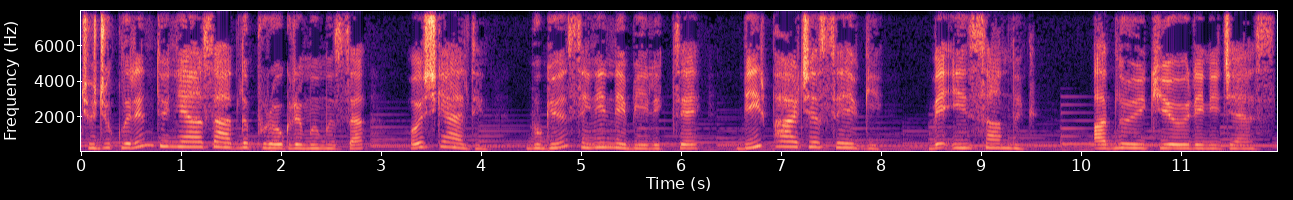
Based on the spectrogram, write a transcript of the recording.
Çocukların Dünyası adlı programımıza hoş geldin. Bugün seninle birlikte bir parça sevgi ve insanlık adlı öyküyü öğreneceğiz.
